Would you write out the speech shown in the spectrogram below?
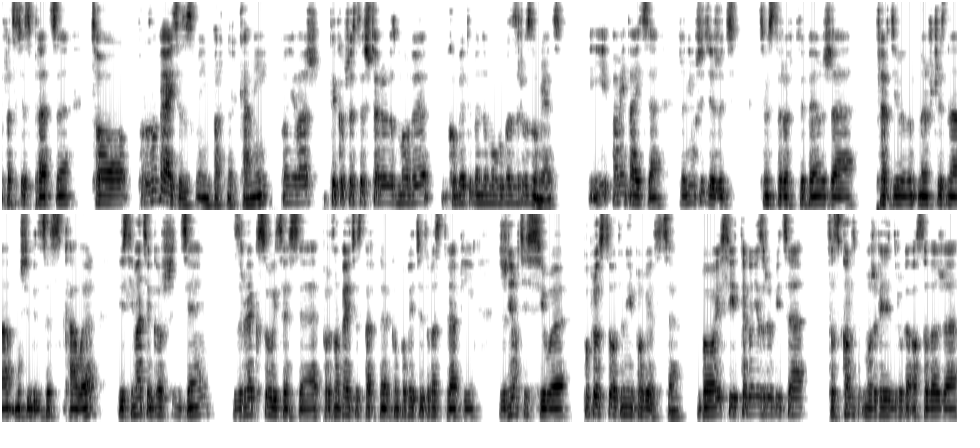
wracacie z pracy, to porozmawiajcie ze swoimi partnerkami, ponieważ tylko przez te szczere rozmowy kobiety będą mogły was zrozumieć. I pamiętajcie, że nie musicie żyć tym stereotypem, że prawdziwy mężczyzna musi być ze skały. Jeśli macie gorszy dzień, zrelaksujcie się, porozmawiajcie z partnerką, powiedzcie, co was trapi, że nie macie siły, po prostu o tym jej powiedzcie. Bo jeśli tego nie zrobicie, to skąd może wiedzieć druga osoba, że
